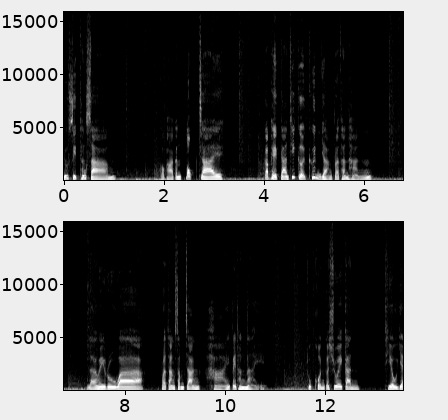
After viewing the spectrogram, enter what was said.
นุสิทธิ์ทั้งสามก็พากันตกใจ กับเหตุการณ์ที่เกิดขึ้นอย่างกระทันหัน และไม่รู้ว่าพระถังซัมจั๋งหายไปทางไหน ทุกคนก็ช่วยกัน เที่ยวแย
